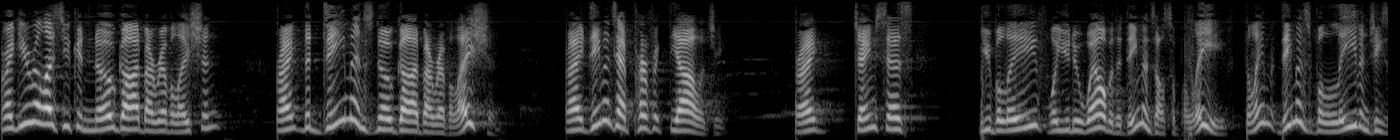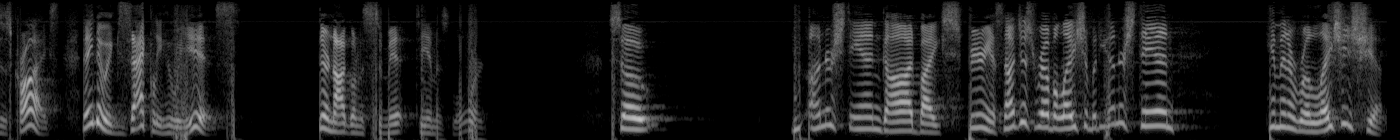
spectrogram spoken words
Right? Do you realize you can know God by revelation? Right? The demons know God by revelation. Right? Demons have perfect theology. Right? James says, You believe? Well, you do well, but the demons also believe. The demons believe in Jesus Christ. They know exactly who He is. They're not going to submit to Him as Lord. So, you understand God by experience, not just revelation, but you understand Him in a relationship.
